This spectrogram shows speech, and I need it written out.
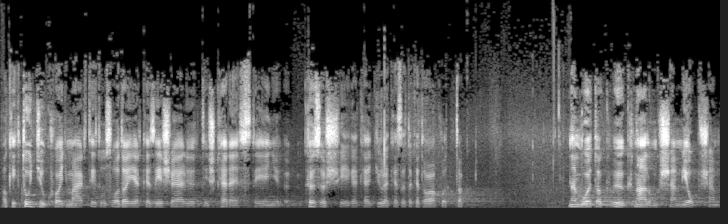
akik tudjuk, hogy már Titus odaérkezése előtt is keresztény közösségeket, gyülekezeteket alkottak. Nem voltak ők nálunk sem jobb, sem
